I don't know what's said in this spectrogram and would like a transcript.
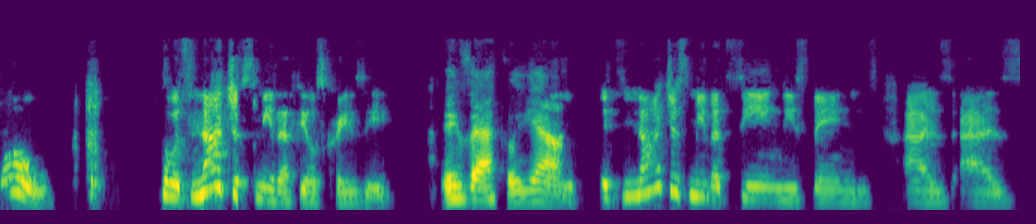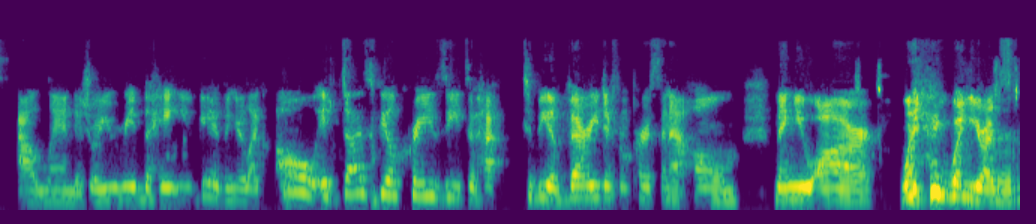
whoa. So it's not just me that feels crazy. Exactly. Yeah. It's not just me that's seeing these things as as outlandish. Or you read The Hate You Give and you're like, oh, it does feel crazy to have to be a very different person at home than you are when when you're mm-hmm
